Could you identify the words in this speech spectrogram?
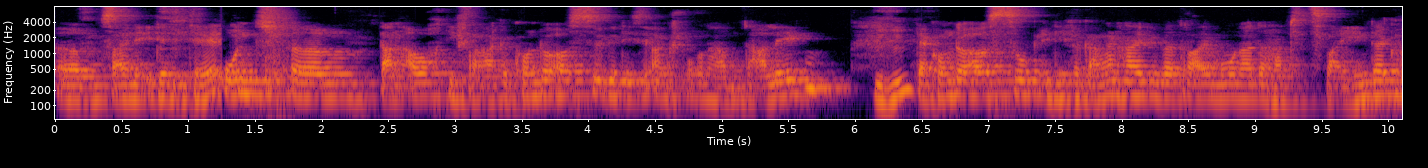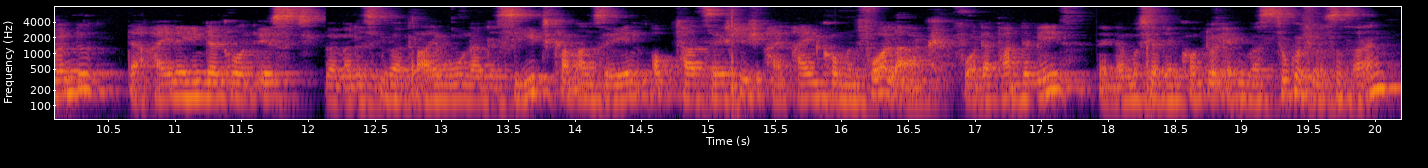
ähm, seine Identität und ähm, dann auch die Frage Kontoauszüge, die Sie angesprochen haben, darlegen. Mhm. Der Kontoauszug in die Vergangenheit über drei Monate hat zwei Hintergründe. Der eine Hintergrund ist, wenn man das über drei Monate sieht, kann man sehen, ob tatsächlich ein Einkommen vorlag vor der Pandemie. Denn da muss ja dem Konto irgendwas zugeflossen sein.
